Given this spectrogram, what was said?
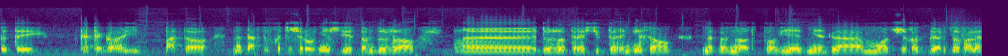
do tej kategorii pato nadawców, chociaż również jest tam dużo, e, dużo treści, które nie są na pewno odpowiednie dla młodszych odbiorców, ale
